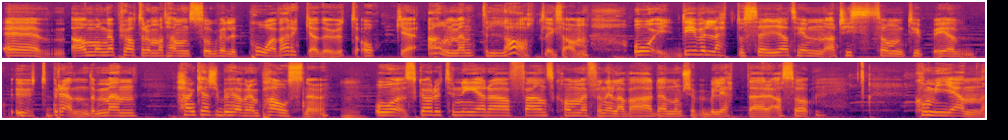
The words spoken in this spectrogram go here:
Eh, ja, många pratar om att han såg väldigt påverkad ut och eh, allmänt lat. Liksom. Och Det är väl lätt att säga till en artist som typ är utbränd, men han kanske behöver en paus nu. Och Ska du turnera, fans kommer från hela världen, de köper biljetter. Alltså, kom igen.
